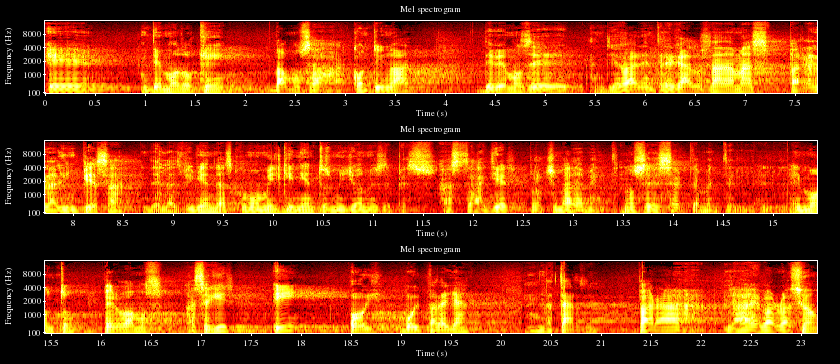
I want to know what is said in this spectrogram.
eh, de modo que vamos a continuar. Debemos de llevar entregados nada más para la limpieza de las viviendas como 1.500 millones de pesos, hasta ayer aproximadamente. No sé exactamente el, el monto, pero vamos a seguir. Y Hoy voy para allá, en la tarde, para la evaluación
